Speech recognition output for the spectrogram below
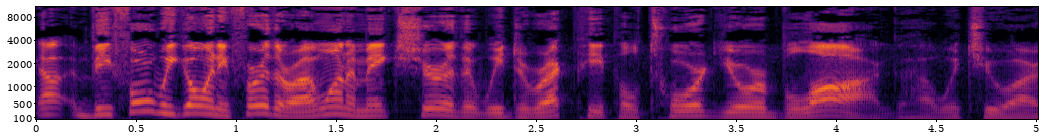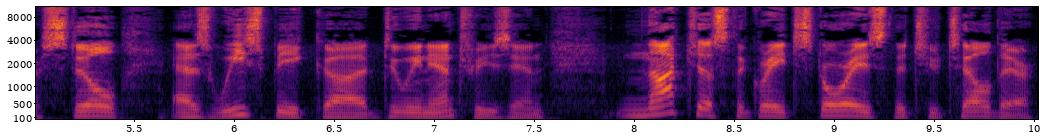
Now, before we go any further, I want to make sure that we direct people toward your blog, uh, which you are still, as we speak, uh, doing entries in. Not just the great stories that you tell there,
